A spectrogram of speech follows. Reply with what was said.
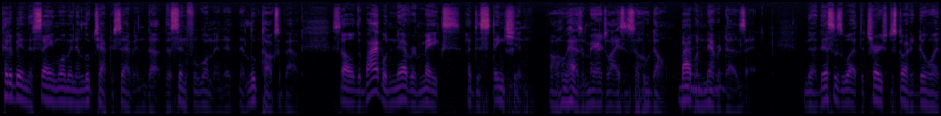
Could have been the same woman in Luke chapter 7, the, the sinful woman that, that Luke talks about. So the Bible never makes a distinction on who has a marriage license and who don't. Bible never Mhm. does that. The, this is what the church just started doing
